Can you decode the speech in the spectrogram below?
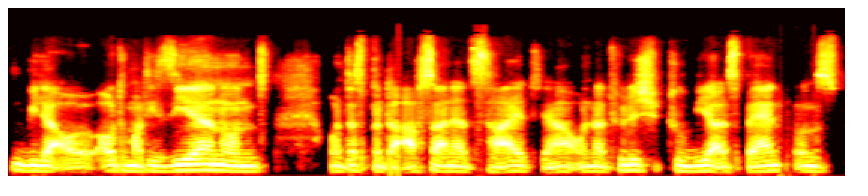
wieder automatisieren und, und das bedarf seiner Zeit, ja. Und natürlich tun wir als Band uns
